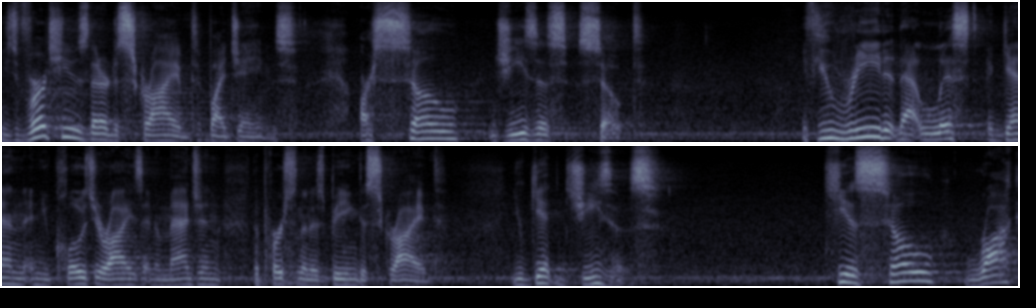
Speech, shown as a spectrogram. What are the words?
These virtues that are described by James are so Jesus soaked. If you read that list again and you close your eyes and imagine the person that is being described, you get Jesus. He is so rock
